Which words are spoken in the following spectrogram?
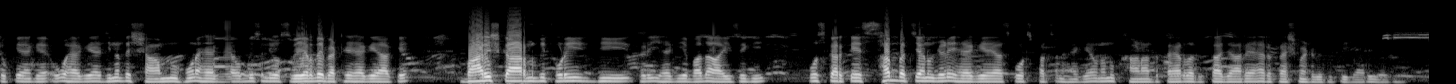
ਚੁੱਕੇ ਹੈਗੇ ਉਹ ਹੈਗੇ ਆ, ਜਿਨ੍ਹਾਂ ਦੇ ਸ਼ਾਮ ਨੂੰ ਹੁਣ ਹੈਗਾ ਓਬਵੀਅਸਲੀ ਉਹ ਸਵੇਰ ਦੇ ਬੈਠੇ ਹੈਗੇ ਆ ਕੇ। ਬਾਰਿਸ਼ ਕਾਰਨ ਵੀ ਥੋੜੀ ਜੀ ਜਿਹੜੀ ਹੈਗੀ ਹੈ ਵਾਧਾ ਆਈ ਸੀਗੀ। ਉਸ ਕਰਕੇ ਸਭ ਬੱਚਿਆਂ ਨੂੰ ਜਿਹੜੇ ਹੈਗੇ ਆ ਸਪੋਰਟਸ ਪਰਸਨ ਹੈਗੇ ਆ, ਉਹਨਾਂ ਨੂੰ ਖਾਣਾ ਦੁਪਹਿਰ ਦਾ ਦਿੱਤਾ ਜਾ ਰਿਹਾ ਹੈ ਰਿਫਰੈਸ਼ਮੈਂਟ ਵੀ ਦਿੱਤੀ ਜਾ ਰਹੀ ਹੈਗੀ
